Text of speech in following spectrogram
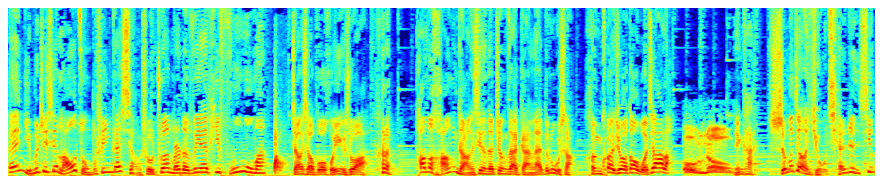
哎，你们这些老总不是应该享受专门的 VIP 服务吗？”张小波回应说：“啊，哼。”他们行长现在正在赶来的路上，很快就要到我家了。Oh no！您看什么叫有钱任性？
